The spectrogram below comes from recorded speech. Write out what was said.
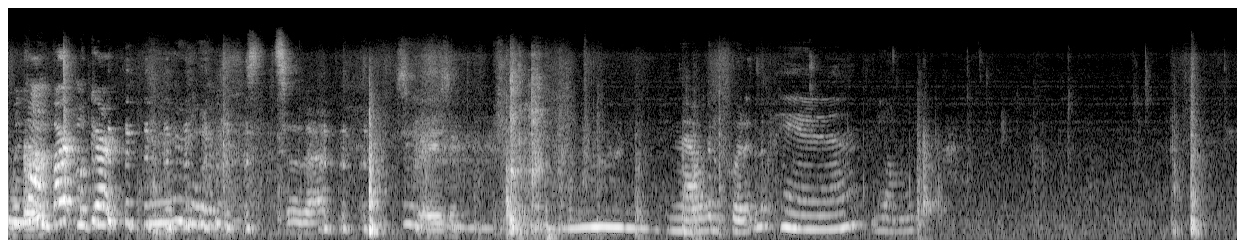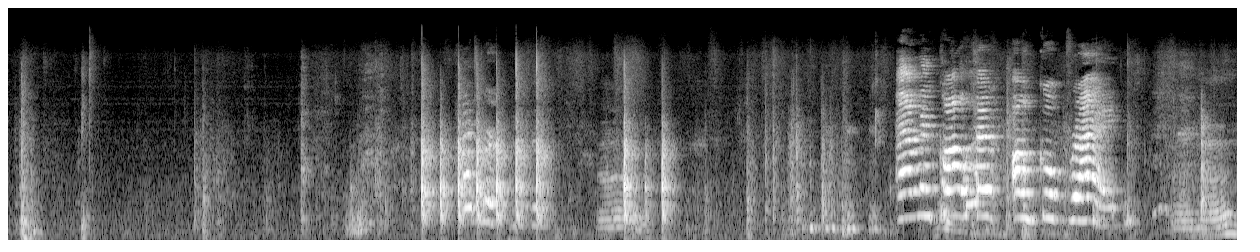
We call him Bert McGirt. to that. It's crazy. Now we're gonna put it in the pan. Yummy. Pepper. Mm. And we call him Uncle Bright. Mm-hmm.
